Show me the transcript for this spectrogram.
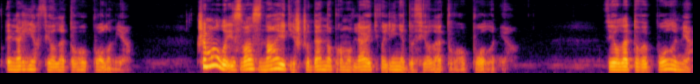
в енергіях фіолетового полум'я. Чимало із вас знають і щоденно промовляють веління до фіолетового полум'я. Фіолетове полум'я,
